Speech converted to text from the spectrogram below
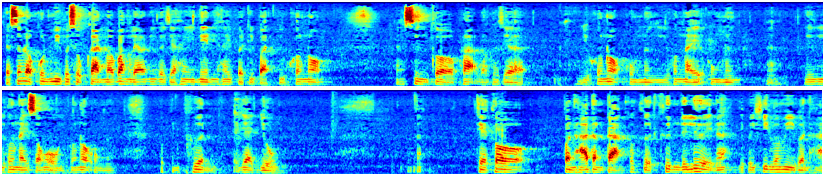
แต่สำหรับคนมีประสบการณ์มาบ้างแล้วนี่ก็จะให้เน้นให้ปฏิบัติอยู่ข้างนอกนะซึ่งก็พระเราก็จะ อยู่ข้างนอกองค์หนึ่งอยู่ข้างในองค์หนึ่งหรืออยู่ข้างในสององค์อยู่ข้างนอกองค์หนึ่งก็เป็นเพื่อนญาติโยมแกก็ปัญหาต่างๆ ก็เกิดขึ้นเรื่อยๆนะอย่าไปคิดว่ามีปัญหา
